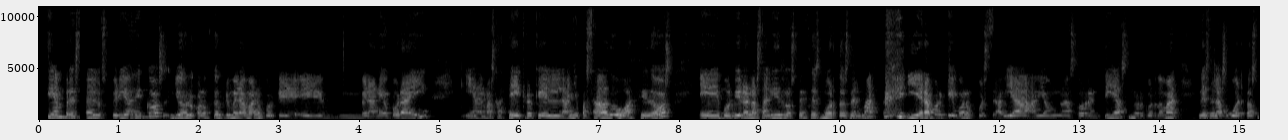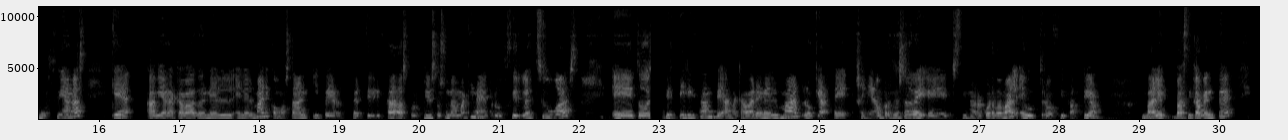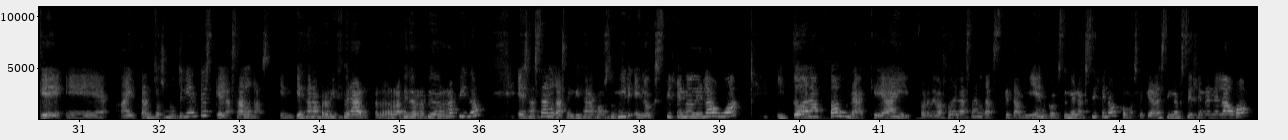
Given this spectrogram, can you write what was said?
siempre está en los periódicos, yo lo conozco de primera mano porque eh, veraneo por ahí y además hace, creo que el año pasado o hace dos, eh, volvieron a salir los peces muertos del mar. y era porque, bueno, pues había, había unas correntías, no recuerdo mal, desde las huertas murcianas que habían acabado en el, en el mar y como están hiperfertilizadas, porque eso es una máquina de producir lechugas, eh, todo ese fertilizante al acabar en el mar lo que hace, genera un proceso de, eh, si no recuerdo mal, eutrofización. ¿Vale? Básicamente que eh, hay tantos nutrientes que las algas empiezan a proliferar rápido, rápido, rápido, esas algas empiezan a consumir el oxígeno del agua y toda la fauna que hay por debajo de las algas que también consumen oxígeno, como se quedan sin oxígeno en el agua,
